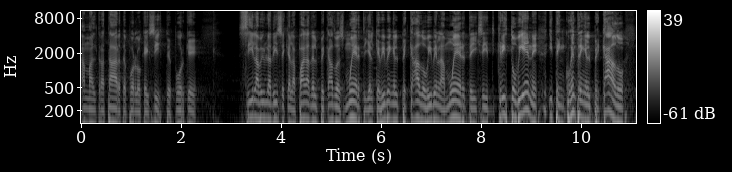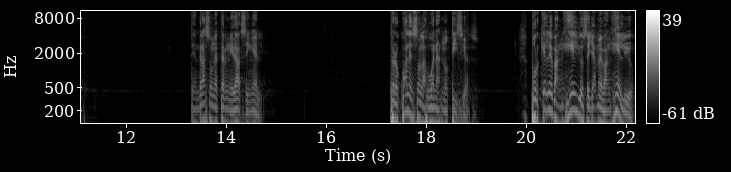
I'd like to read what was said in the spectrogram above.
a maltratarte por lo que hiciste, porque Sí, la Biblia dice que la paga del pecado es muerte y el que vive en el pecado vive en la muerte. Y si Cristo viene y te encuentra en el pecado, tendrás una eternidad sin Él. Pero ¿cuáles son las buenas noticias? ¿Por qué el Evangelio se llama Evangelio?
